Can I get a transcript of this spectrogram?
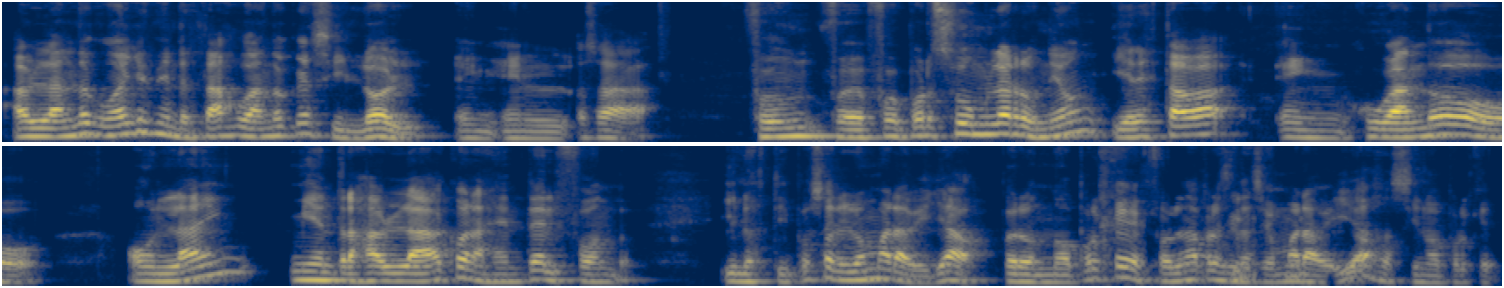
hablando con ellos mientras estaba jugando que si LOL. En, en, o sea, fue, un, fue, fue, por Zoom la reunión y él estaba en, jugando online mientras hablaba con la gente del fondo. Y los tipos salieron maravillados, pero no porque fue una presentación maravillosa, sino porque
